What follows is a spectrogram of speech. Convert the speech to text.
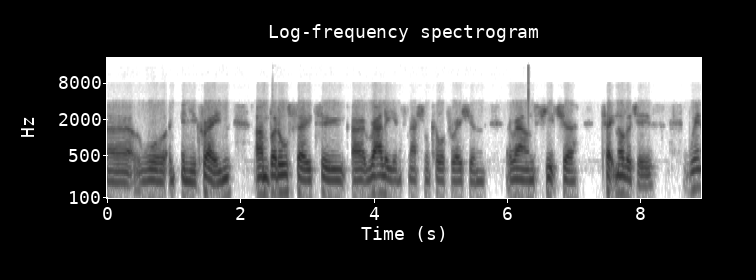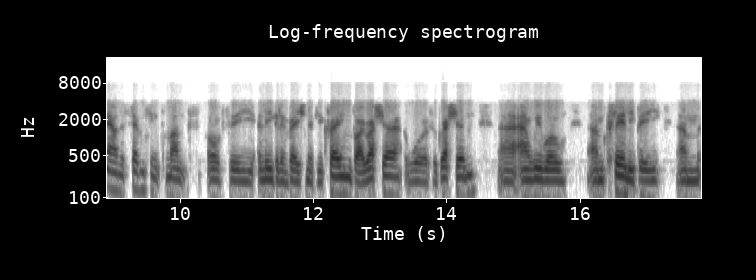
uh, war in Ukraine, um, but also to uh, rally international cooperation around future technologies. We're now in the 17th month of the illegal invasion of Ukraine by Russia, a war of aggression, uh, and we will um, clearly be um,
